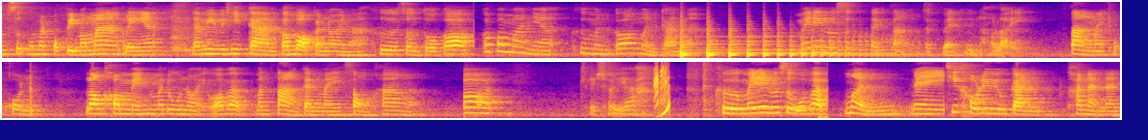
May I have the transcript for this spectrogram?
รู้สึกว่ามันปกปิดมากๆอะไรเงี้ยแล้วมีวิธีการก็บอกกันหน่อยนะ คือส่วนตัวก็ก็ประมาณเนี้ยคือมันก็เหมือนกันอะไม่ได้รู้สึกแตกต่างจากแบรนด์อื่นเท่าไหร่ ต่างไหมทุกคน ลองคอมเมนต์มาดูหน่อยว่าแบบมันต่างกันไหมสองข้างอะก็เฉยๆอะคือไม่ได้รู้สึกว่าแบบเหมือนในที่เขารีวิวกันขนาดนั้น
